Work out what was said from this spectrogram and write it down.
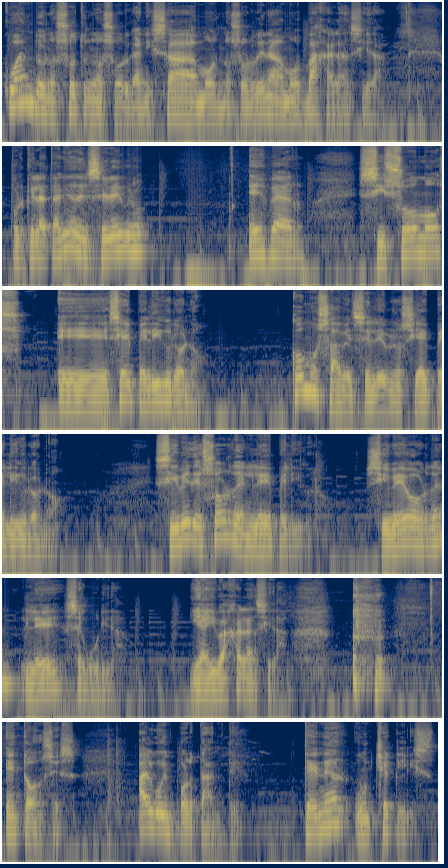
Cuando nosotros nos organizamos, nos ordenamos, baja la ansiedad. Porque la tarea del cerebro es ver si somos, eh, si hay peligro o no. ¿Cómo sabe el cerebro si hay peligro o no? Si ve desorden, lee peligro. Si ve orden, lee seguridad. Y ahí baja la ansiedad. Entonces, algo importante, tener un checklist.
